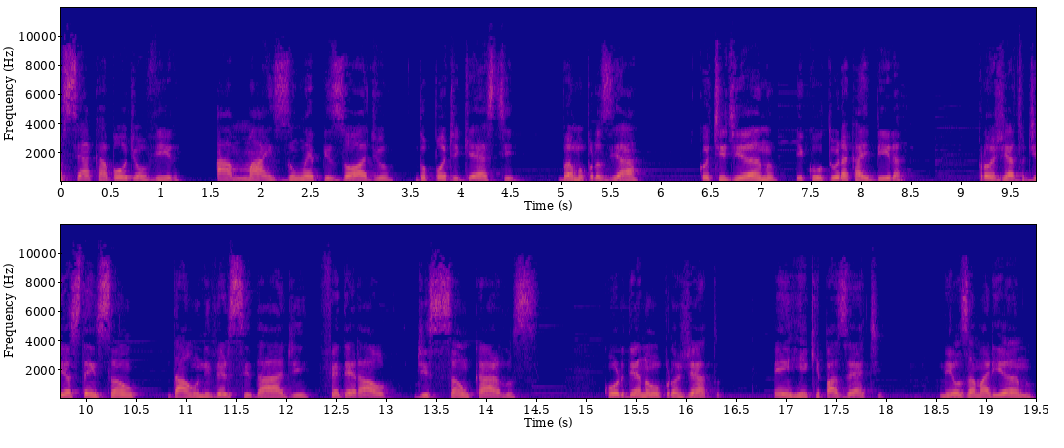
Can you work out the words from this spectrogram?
Você acabou de ouvir a mais um episódio do podcast Vamos Prosear? Cotidiano e Cultura Caipira projeto de extensão da Universidade Federal de São Carlos. Coordenam o projeto Henrique Pazetti, Neuza Mariano,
